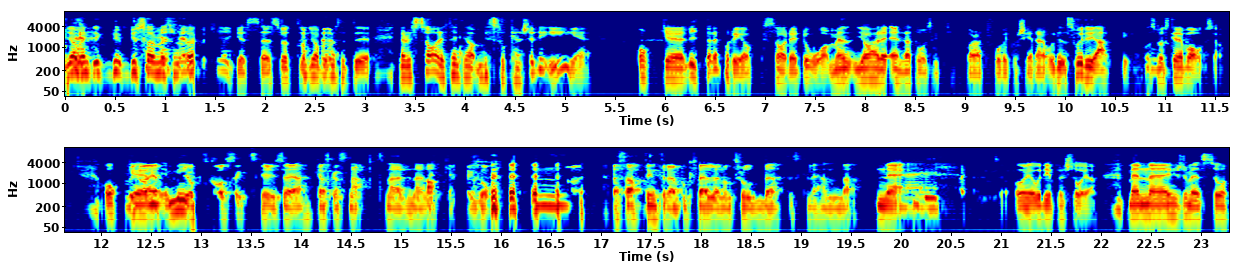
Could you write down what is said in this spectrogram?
Ja, men du, du, du sa det med sån Torbjörn fel. övertygelse så att jag på något sätt, när du sa det tänkte jag, men så kanske det är. Och eh, litade på det och sa det då, men jag hade ändrat åsikt typ bara två veckor senare och det, så är det ju alltid och så ska det vara också. Och Men jag eh, ändrade min, också åsikt ska jag ju säga, ganska snabbt när, när Ja. veckan var igång. Mm. Jag satt inte där på kvällen och trodde att det skulle hända. nej, Nej. och, och det förstår jag. Men eh, hur som helst så,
